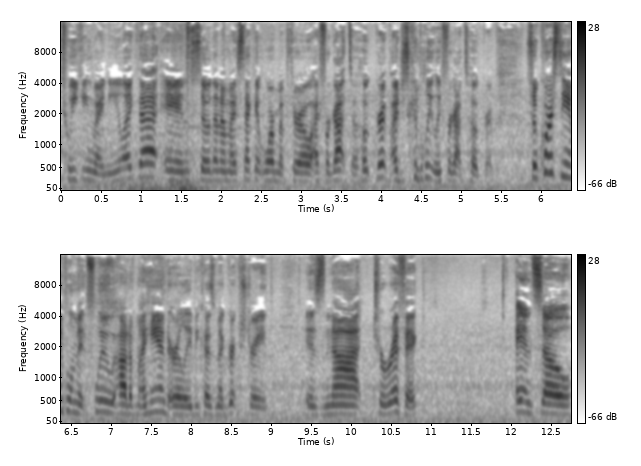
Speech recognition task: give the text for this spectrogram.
tweaking my knee like that, and so then on my second warm up throw, I forgot to hook grip. I just completely forgot to hook grip. So of course the implement flew out of my hand early because my grip strength is not terrific, and so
